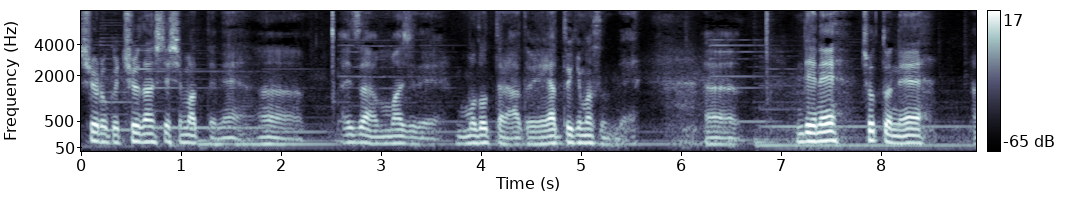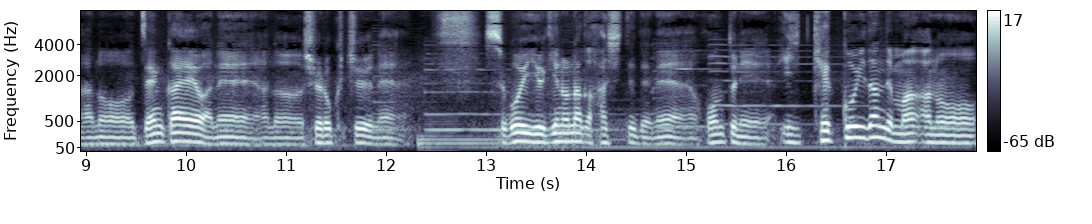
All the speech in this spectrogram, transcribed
収録中断してしまってね、うん。あいつはマジで戻ったら後でやっときますんで。うん。でね、ちょっとね、あの、前回はね、あの、収録中ね、すごい雪の中走っててね、本当に、結構傷んで、ま、あの、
